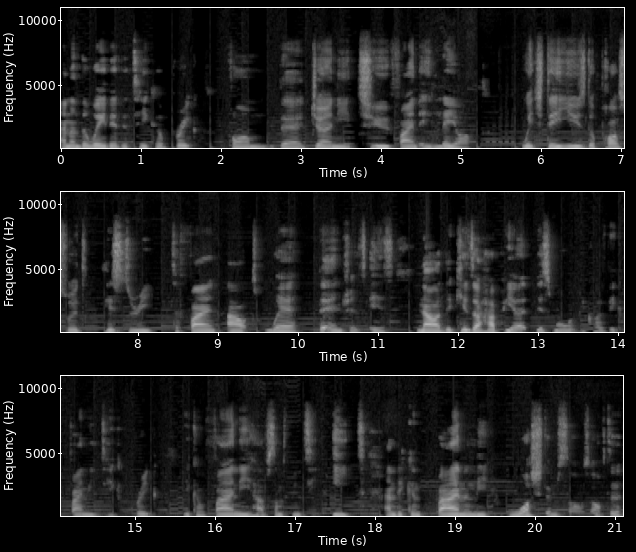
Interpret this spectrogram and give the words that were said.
and on the way there they take a break from their journey to find a layer which they use the password history to find out where the entrance is now the kids are happy at this moment because they can finally take a break. They can finally have something to eat and they can finally wash themselves after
